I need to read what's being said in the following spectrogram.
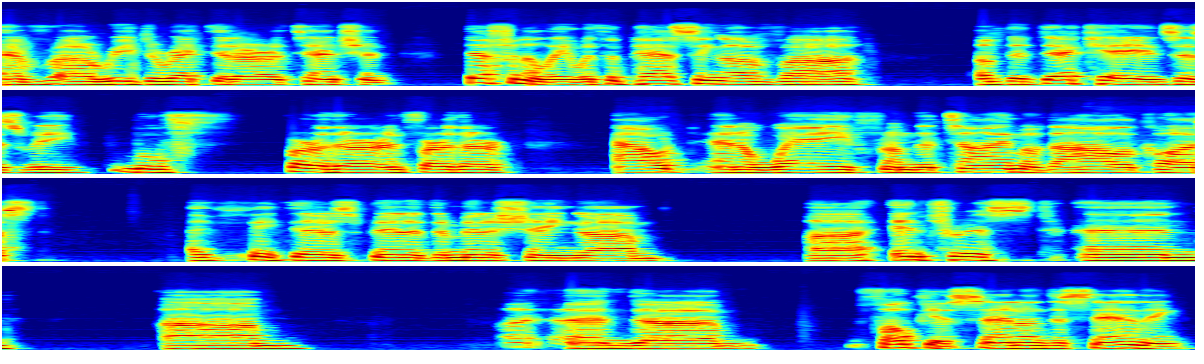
have uh, redirected our attention. Definitely, with the passing of uh, of the decades, as we move further and further out and away from the time of the Holocaust, I think there's been a diminishing um, uh, interest and um, and um, focus and understanding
